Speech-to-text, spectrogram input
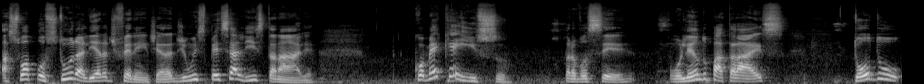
a sua postura ali era diferente, era de um especialista na área. Como é que é isso para você? Olhando para trás, todo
